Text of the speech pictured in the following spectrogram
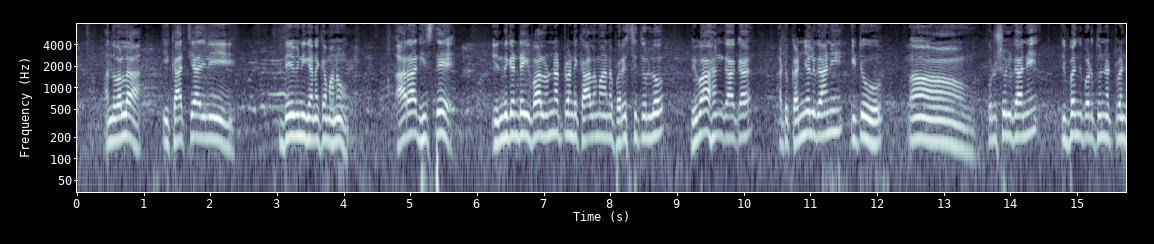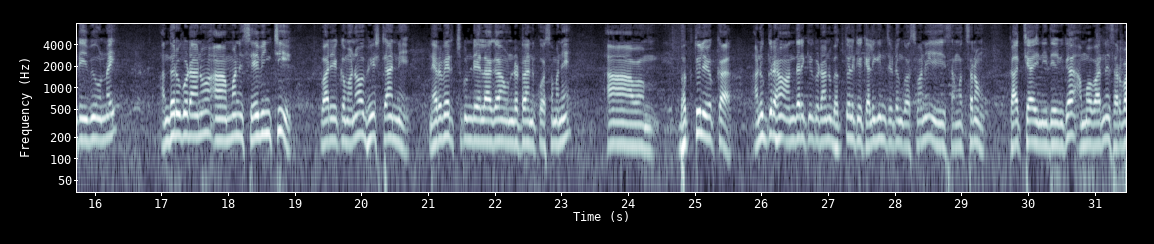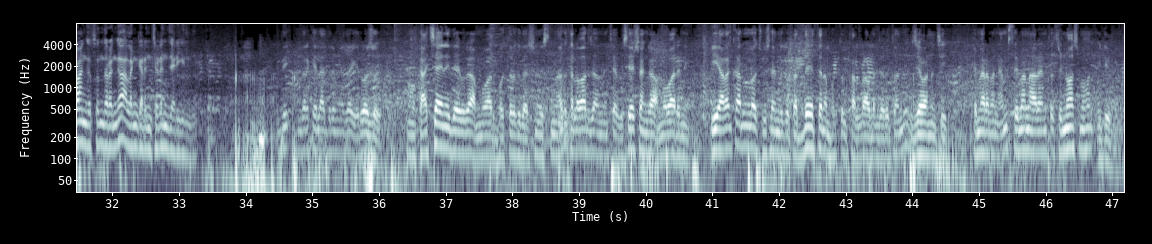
అందువల్ల ఈ కాత్యాయని దేవిని గనక మనం ఆరాధిస్తే ఎందుకంటే ఇవాళ ఉన్నటువంటి కాలమాన పరిస్థితుల్లో వివాహం కాక అటు కన్యలు కానీ ఇటు పురుషులు కానీ ఇబ్బంది పడుతున్నటువంటి ఇవి ఉన్నాయి. అందరూ కూడాను ఆ అమ్మని సేవించి వారి యొక్క మనోభీష్టాన్ని నెరవేర్చుకుండేలాగా ఉండటాని కోసమని ఆ భక్తుల యొక్క అనుగ్రహం అందరికీ కూడాను భక్తులకి కలిగించడం కోసమని ఈ సంవత్సరం కాత్యాయనీదేవిగా అమ్మవారిని సర్వాంగ సుందరంగా అలంకరించడం జరిగింది. ఇది ఇంద్రకీలాద్రి మీద ఈరోజు ఆ, కాత్యాయని దేవిగా అమ్మవారి భక్తులకు దర్శనమిస్తున్నారు. తెల్లవారుజాము నుంచే విశేషంగా అమ్మవారిని ఈ అలంకరణలో చూసేందుకు పెద్ద ఎత్తున భక్తులు తరలిరావడం జరుగుతుంది. విజయవాడ నుంచి కెమెరామెన్ ఎం శ్రీమన్నారాయణతో శ్రీనివాస్ మోహన్ ఈటీవీ.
